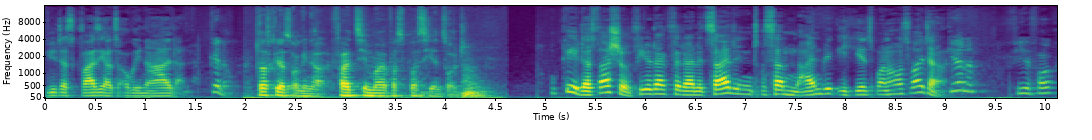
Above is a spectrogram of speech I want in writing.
Gilt das quasi als Original dann? Genau, das gilt als Original, falls hier mal was passieren sollte. Okay, das war's schon. Vielen Dank für deine Zeit, den interessanten Einblick. Ich gehe jetzt mal nach Haus weiter. Gerne. Viel Erfolg.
